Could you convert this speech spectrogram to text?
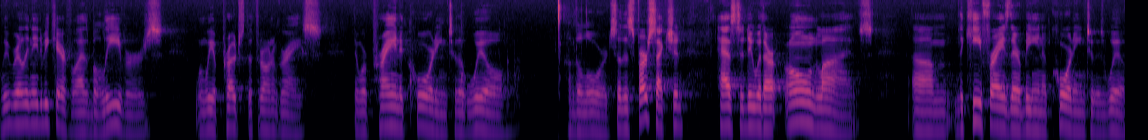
we really need to be careful as believers when we approach the throne of grace that we're praying according to the will of the Lord. So, this first section has to do with our own lives. Um, the key phrase there being according to his will.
